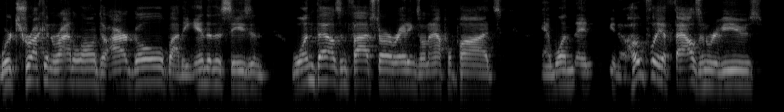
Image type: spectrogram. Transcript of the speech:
we're trucking right along to our goal by the end of the season 1,000 five star ratings on Apple Pods and one, and you know, hopefully a thousand reviews.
